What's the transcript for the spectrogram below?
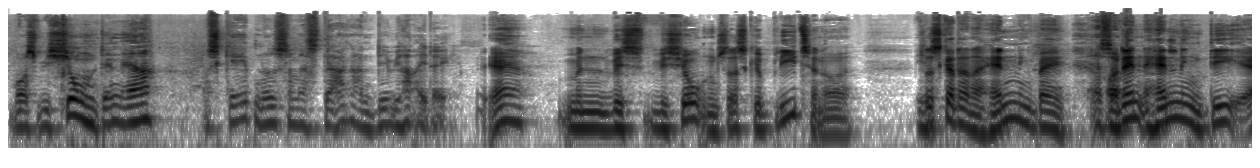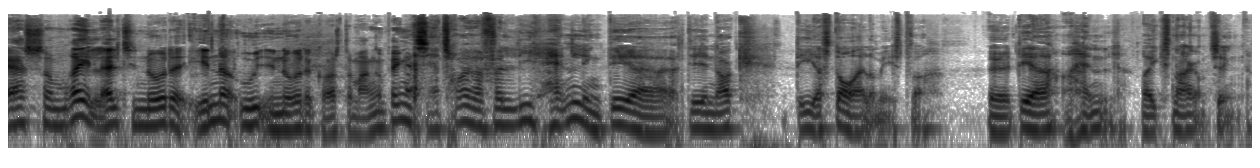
Vores vision, den er at skabe noget, som er stærkere end det, vi har i dag. Ja, ja. Men hvis visionen så skal blive til noget, så skal der noget handling bag. Altså, og den handling, det er som regel altid noget, der ender ud i noget, der koster mange penge. Altså, jeg tror i hvert fald lige handling, det er, det er nok det, jeg står allermest for. Øh, det er at handle og ikke snakke om tingene,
